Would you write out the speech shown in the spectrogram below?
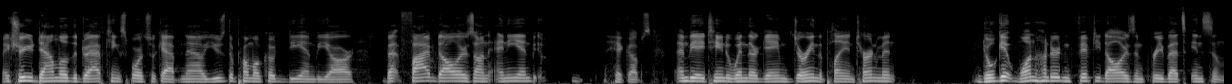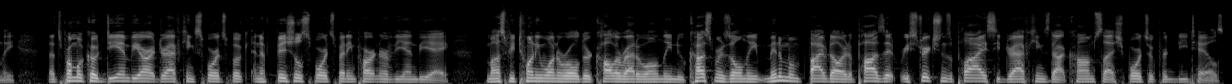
Make sure you download the DraftKings Sportsbook app now. Use the promo code DNVR. Bet $5 on any NBA hiccups NBA team to win their game during the play in tournament. You'll get $150 in free bets instantly. That's promo code DNVR at DraftKings Sportsbook, an official sports betting partner of the NBA. Must be 21 or older, Colorado only, new customers only, minimum $5 deposit. Restrictions apply. See DraftKings.com slash sportsbook for details.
